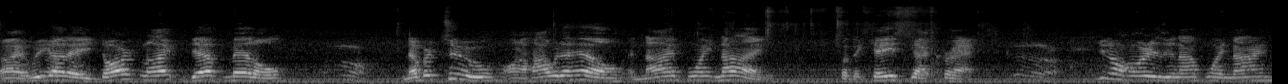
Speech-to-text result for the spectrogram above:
All right, we got a Dark Knight Death Metal number two on a Highway to Hell at 9.9, but the case got cracked. You know how hard it is to get 9.9,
